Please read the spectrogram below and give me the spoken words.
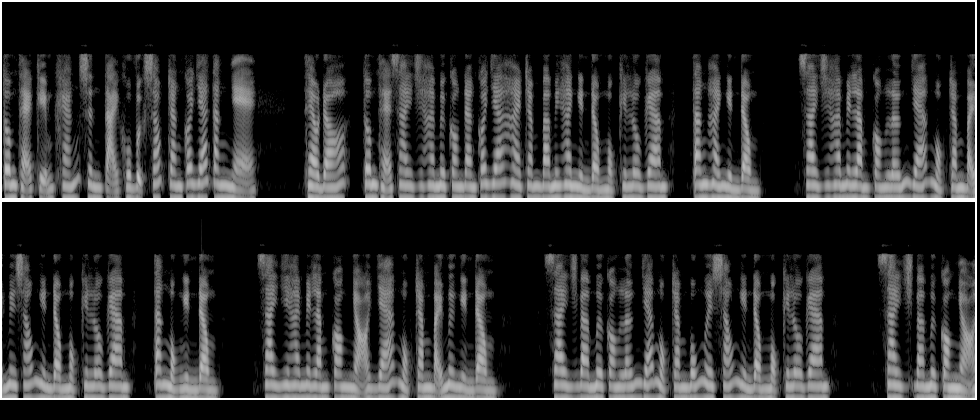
tôm thẻ kiểm kháng sinh tại khu vực Sóc Trăng có giá tăng nhẹ. Theo đó, tôm thẻ size 20 con đang có giá 232.000 đồng 1 kg, tăng 2.000 đồng. Size 25 con lớn giá 176.000 đồng 1 kg, tăng 1.000 đồng. Size 25 con nhỏ giá 170.000 đồng. Size 30 con lớn giá 146.000 đồng 1 kg. Size 30 con nhỏ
